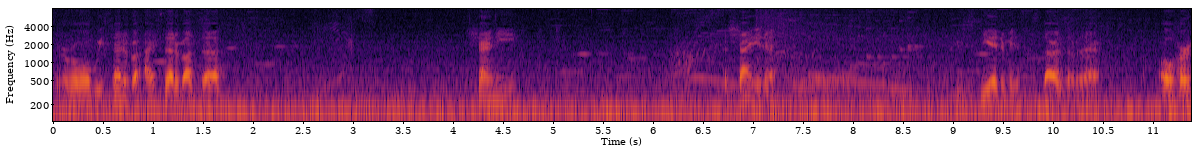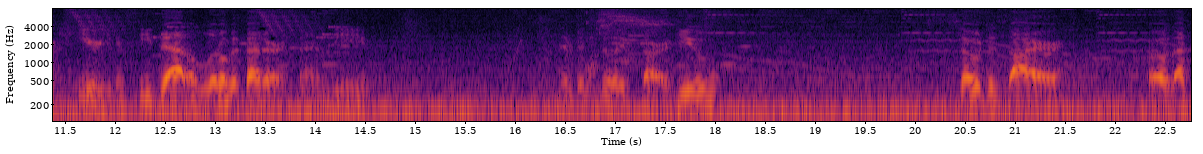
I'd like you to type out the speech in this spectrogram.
Remember what we said about I said about the shiny the shininess. You see it, I mean it's the stars over there. Over here you can see that a little bit better than the invincibility star. If you so desire oh that's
